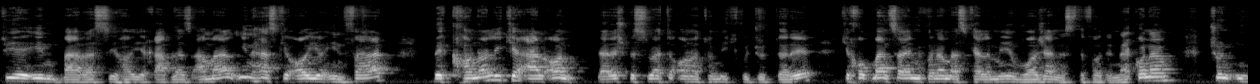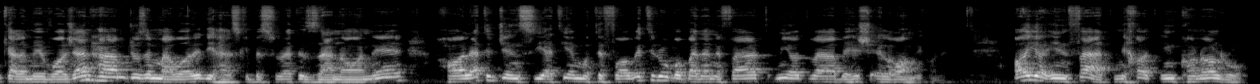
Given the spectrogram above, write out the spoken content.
توی این بررسی های قبل از عمل این هست که آیا این فرد به کانالی که الان درش به صورت آناتومیک وجود داره که خب من سعی می‌کنم از کلمه واژن استفاده نکنم چون این کلمه واژن هم جز مواردی هست که به صورت زنانه حالت جنسیتی متفاوتی رو با بدن فرد میاد و بهش القا می‌کنه. آیا این فرد می‌خواد این کانال رو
